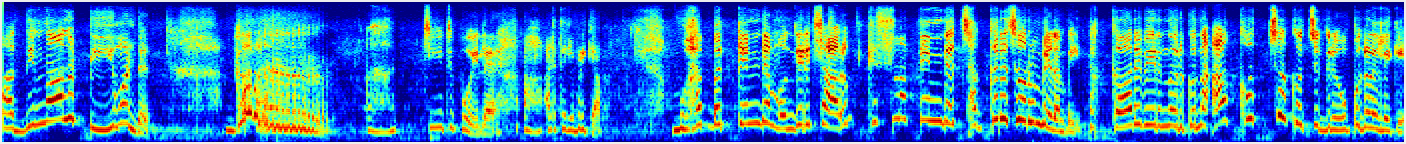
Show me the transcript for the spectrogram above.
പതിനാല് ടീമുണ്ട്. ചീറ്റിപ്പോയില്ലേ? ആ അടുത്തേൽ പിടിക്കാം മുഹബത്തിന്റെ മുന്തിരിച്ചാറും കിസ്മത്തിന്റെ ചക്കരച്ചോറും വിളമ്പി തക്കാറി വീരുന്നൊരുക്കുന്ന ആ കൊച്ചു കൊച്ചു ഗ്രൂപ്പുകളിലേക്ക്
